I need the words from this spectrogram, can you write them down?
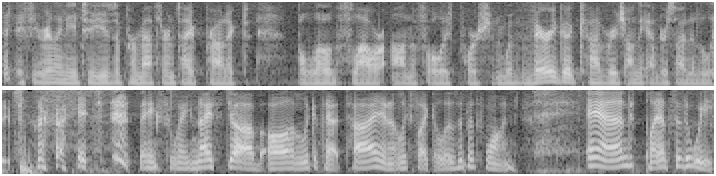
if you really need to, use a permethrin type product below the flower on the foliage portion with very good coverage on the underside of the leaves. All right. Thanks, Wayne. Nice job. Oh, look at that tie, and it looks like Elizabeth won. And plants of the week.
